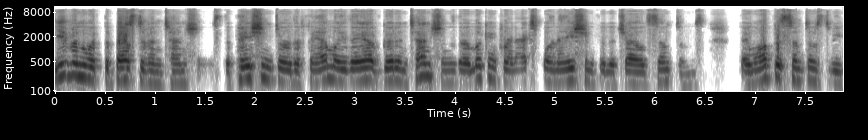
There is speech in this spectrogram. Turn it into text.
even with the best of intentions. The patient or the family, they have good intentions. They're looking for an explanation for the child's symptoms. They want the symptoms to be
